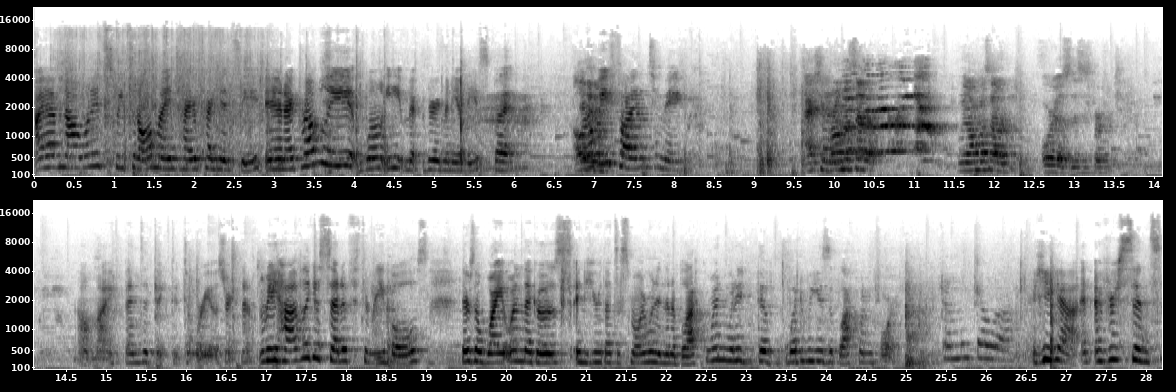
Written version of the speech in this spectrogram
I have not wanted sweets at all my entire pregnancy, and I probably won't eat very many of these, but oh, it'll be fun to make. Actually, we're almost out. Of, we're almost out of Oreos, so this is perfect. Oh my, Ben's addicted to Oreos right now. We have like a set of three bowls. There's a white one that goes in here that's a smaller one and then a black one. What did the what did we use the black one for? I'm go up. Yeah, and ever since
